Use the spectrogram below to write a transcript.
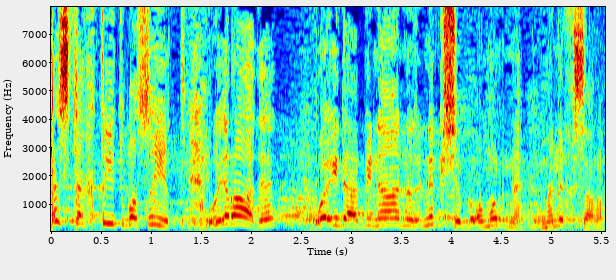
بس تخطيط بسيط وإرادة. وإذا بنا نكسب عمرنا ما نخسره.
